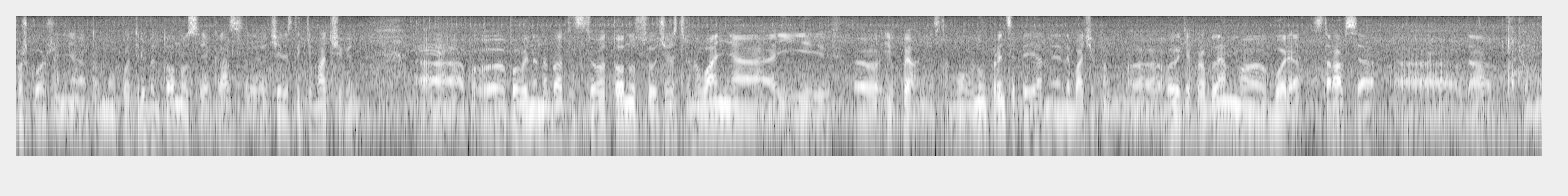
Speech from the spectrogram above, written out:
пошкодження, тому потрібен тонус. Якраз через такі матчі він повинен набрати з цього тонусу через тренування і, і впевненість. Тому, ну, в принципі, я не, не бачив там великих проблем. Боря старався, да, тому,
